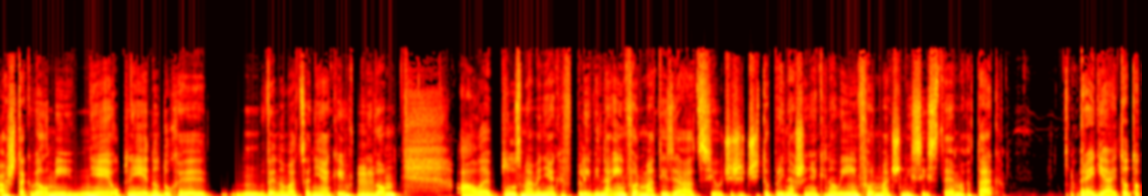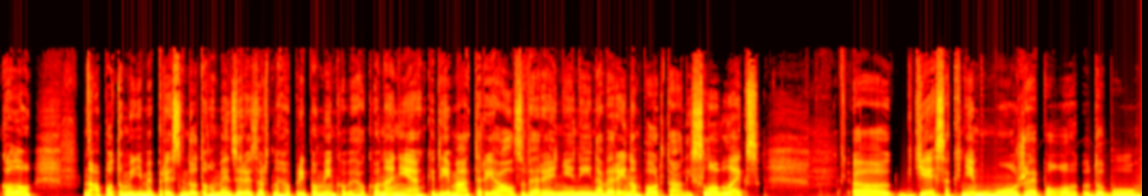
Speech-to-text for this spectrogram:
až tak veľmi nie je úplne jednoduché mm, venovať sa nejakým mhm. vplyvom, hmm. ale plus máme nejaké vplyvy na informatizáciu, čiže či to prináša nejaký nový informačný systém a tak. Prejde aj toto kolo. No a potom ideme presne do toho medzirezortného pripomienkového konania, kedy je materiál zverejnený na verejnom portáli Slovlex Eh, kde sa k nemu môže po dobu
